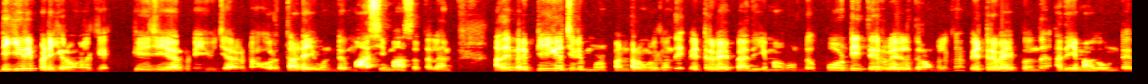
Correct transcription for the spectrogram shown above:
டிகிரி படிக்கிறவங்களுக்கு பிஜியாக இருக்கட்டும் யூஜியாக இருக்கட்டும் ஒரு தடை உண்டு மாசி மாசத்துல. அதே மாதிரி பிஹெச்டி பண்ணுறவங்களுக்கு வந்து வெற்றி வாய்ப்பு அதிகமாக உண்டு. போட்டித் தேர்வு எழுதுறவங்களுக்கும் வெற்றி வாய்ப்பு வந்து அதிகமாக உண்டு.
